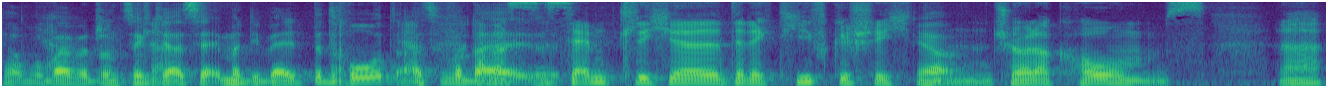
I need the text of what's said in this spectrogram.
wobei bei John Sinclair klar. ist ja immer die Welt bedroht. also von Aber daher, sämtliche Detektivgeschichten, Ja. Sherlock Holmes, ne,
